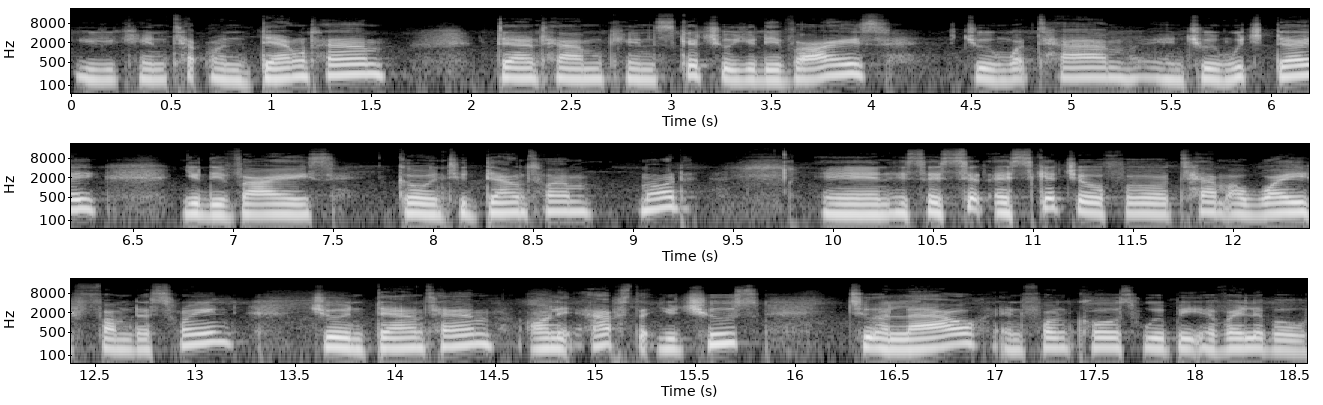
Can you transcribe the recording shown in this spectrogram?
you can tap on downtime. Downtime can schedule your device during what time and during which day your device go into downtime mode and it says set a schedule for time away from the screen during downtime only apps that you choose to allow and phone calls will be available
